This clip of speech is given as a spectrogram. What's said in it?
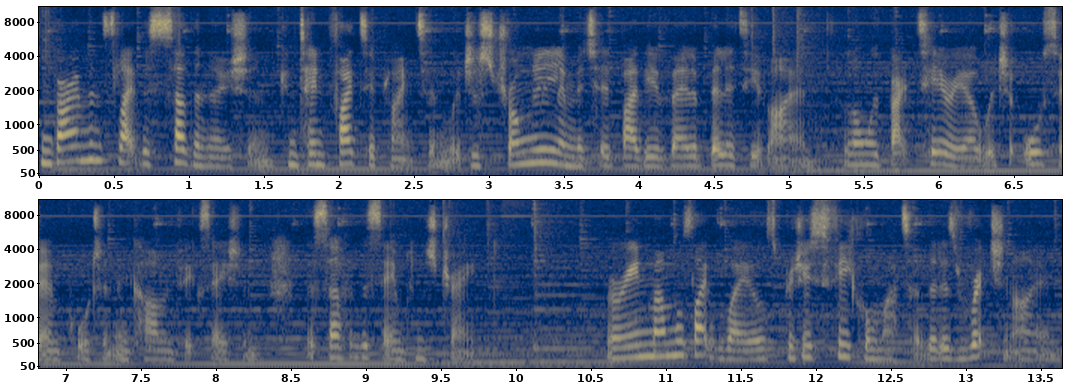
Environments like the Southern Ocean contain phytoplankton which are strongly limited by the availability of iron, along with bacteria which are also important in carbon fixation that suffer the same constraint. Marine mammals like whales produce fecal matter that is rich in iron,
